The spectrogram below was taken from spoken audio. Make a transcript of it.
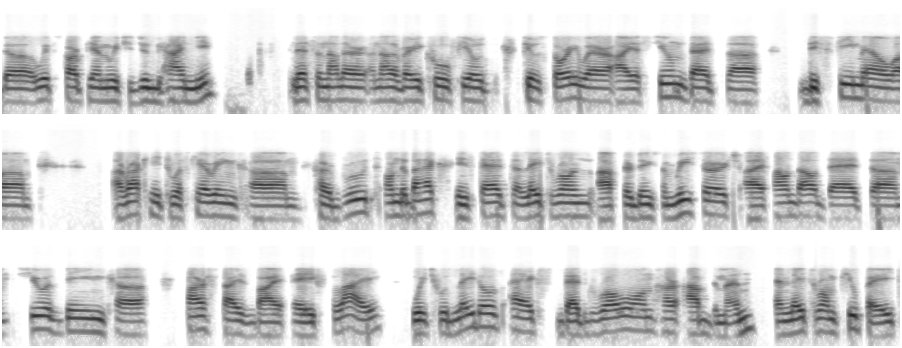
the whip scorpion, which is just behind me, there's another another very cool field field story where I assumed that uh, this female um, arachnid was carrying um, her brood on the back. Instead, uh, later on, after doing some research, I found out that um, she was being uh, parasitized by a fly, which would lay those eggs that grow on her abdomen and later on pupate.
